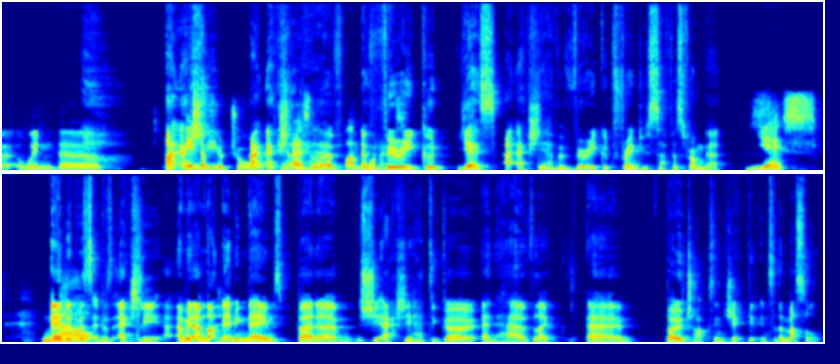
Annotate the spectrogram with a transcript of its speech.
uh, when the I end of actually, your jaw I actually has a little bump a on it. very good. Yes, I actually have a very good friend who suffers from that, yes. And it was it was actually. I mean, I'm not naming names, but um, she actually had to go and have like uh, Botox injected into the muscle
